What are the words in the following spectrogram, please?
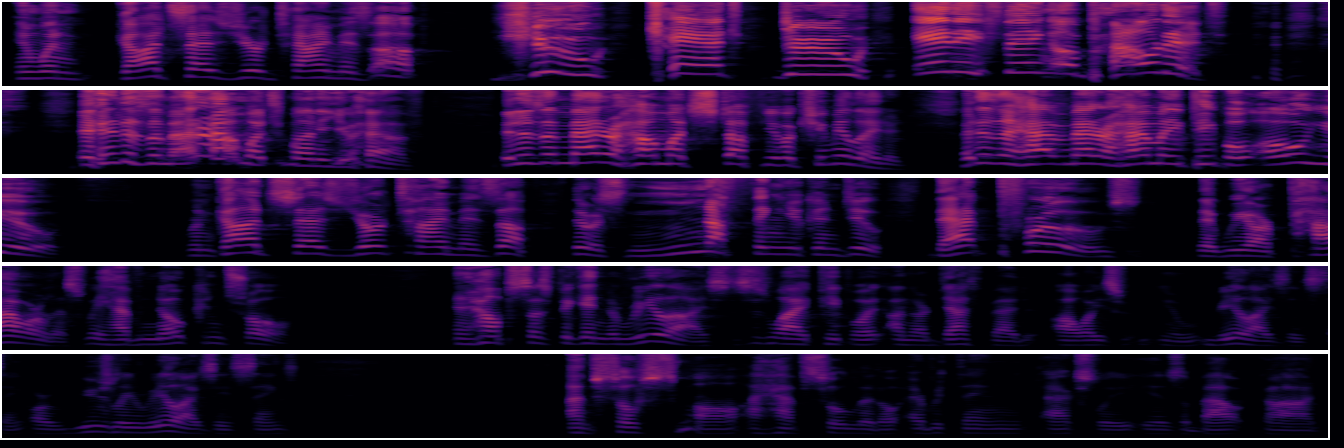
And when God says your time is up, you can't do anything about it. And it doesn't matter how much money you have. It doesn't matter how much stuff you've accumulated. It doesn't have, matter how many people owe you. When God says your time is up, there is nothing you can do. That proves that we are powerless. We have no control. It helps us begin to realize this is why people on their deathbed always you know, realize these things, or usually realize these things. I'm so small, I have so little. Everything actually is about God.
